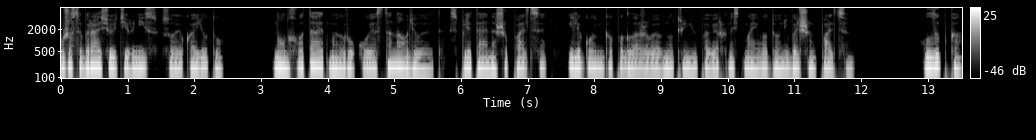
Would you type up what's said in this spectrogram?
Уже собираюсь уйти вниз в свою каюту, но он хватает мою руку и останавливает, сплетая наши пальцы и легонько поглаживая внутреннюю поверхность моей ладони большим пальцем. Улыбка,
